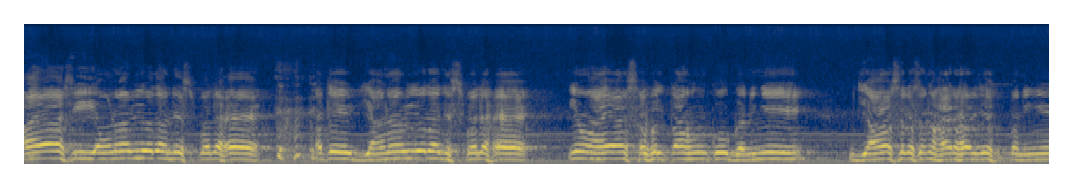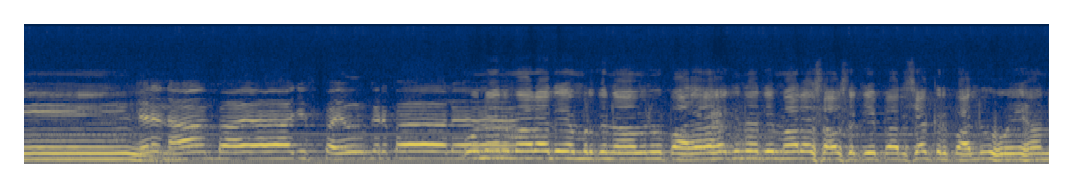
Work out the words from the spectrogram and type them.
ਆਇਆ ਸੀ ਆਉਣਾ ਵੀ ਉਹਦਾ ਨਿਸਫਲ ਹੈ ਅਤੇ ਜਾਣਾ ਵੀ ਉਹਦਾ ਨਿਸਫਲ ਹੈ। ਕਿਉਂ ਆਇਆ ਸਫਲਤਾ ਹੂੰ ਕੋ ਗਨੀਏ। ਜਾਸ ਰਸਨ ਹਰ ਹਰ ਜਿਸ ਬਨੀਏ ਜਿਨ ਨਾਮ ਪਾਇਆ ਜਿਸ ਭਇਓ ਕਿਰਪਾਲ। ਉਹਨਾਂ ਨੇ ਮਹਾਰਾਜ ਦੇ ਅੰਮ੍ਰਿਤ ਨਾਮ ਨੂੰ ਪਾਇਆ ਹੈ ਜਿਨ੍ਹਾਂ ਤੇ ਮਹਾਰਾਜ ਸਾਹਿਬ ਸੱਚੇ ਪਾਤਸ਼ਾਹ ਕਿਰਪਾਲੂ ਹੋਏ ਹਨ।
